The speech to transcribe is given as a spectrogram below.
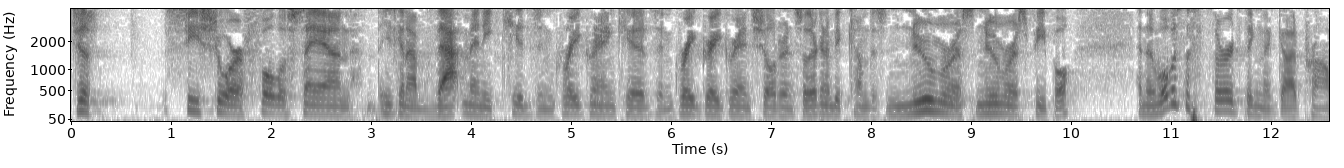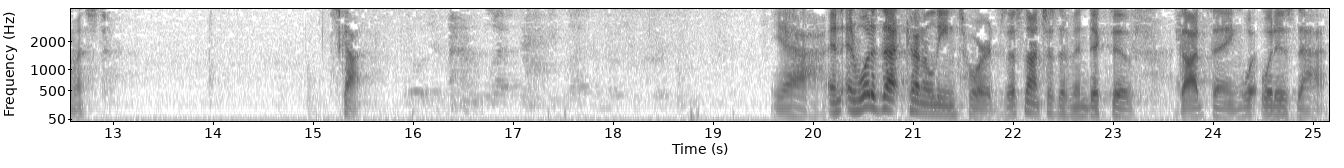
just seashore full of sand. He's going to have that many kids and great grandkids and great great grandchildren. So they're going to become this numerous, numerous people. And then what was the third thing that God promised? Scott. Yeah. And, and what does that kind of lean towards? That's not just a vindictive God thing. What, what is that?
